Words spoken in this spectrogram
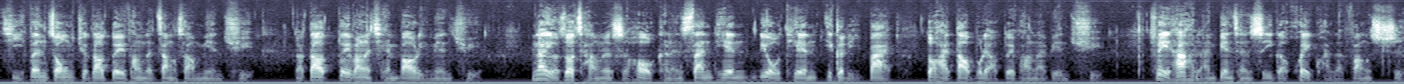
几分钟就到对方的账上面去。啊到对方的钱包里面去，那有时候长的时候，可能三天、六天、一个礼拜都还到不了对方那边去，所以它很难变成是一个汇款的方式。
